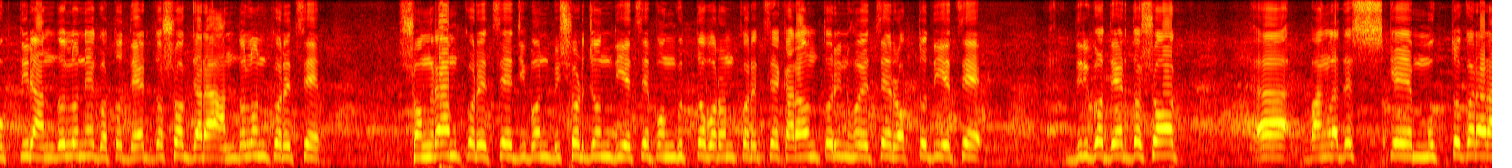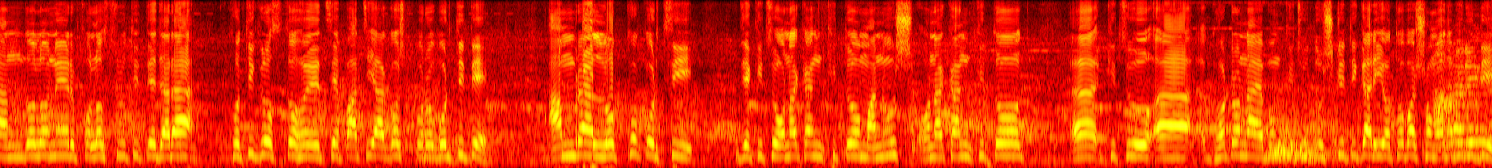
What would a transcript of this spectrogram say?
মুক্তির আন্দোলনে গত দেড় দশক যারা আন্দোলন করেছে, সংগ্রাম করেছে, জীবন বিসর্জন দিয়েছে, পঙ্গুত্ব বরণ করেছে, কারান্তরীণ হয়েছে, রক্ত দিয়েছে, দীর্ঘ দেড় দশক বাংলাদেশকে মুক্ত করার আন্দোলনের ফলশ্রুতিতে যারা ক্ষতিগ্রস্ত হয়েছে পাঁচই আগস্ট পরবর্তীতে, আমরা লক্ষ্য করছি যে কিছু অনাকাঙ্ক্ষিত মানুষ, অনাকাঙ্ক্ষিত কিছু ঘটনা এবং কিছু দুষ্কৃতিকারী অথবা সমাজবিরোধী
